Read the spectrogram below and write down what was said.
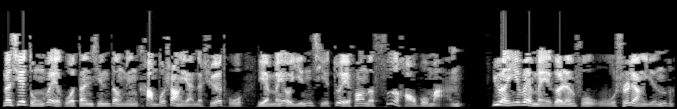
那些董卫国担心邓明看不上眼的学徒，也没有引起对方的丝毫不满，愿意为每个人付五十两银子。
